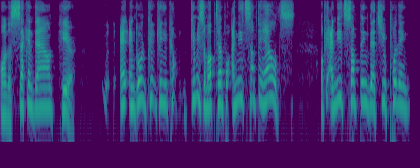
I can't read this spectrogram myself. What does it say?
on the second down here, and, and go. Can, can you come give me some up tempo? I need something else. Okay, I need something that you're putting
